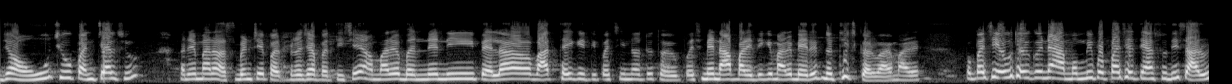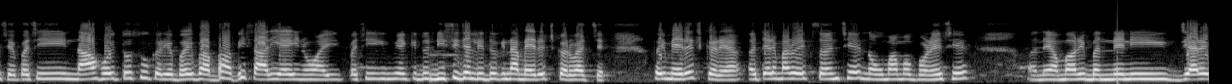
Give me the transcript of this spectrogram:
જો હું છું પંચાલ છું અને મારા હસબન્ડ છે પ્રજાપતિ છે. અમારે બંનેની પહેલાં વાત થઈ ગઈ હતી પછી નહોતું થયું. પછી મેં ના પાડી હતી કે મારે મેરેજ નથી જ કરવા મારે. પણ પછી એવું થયું કે ના મમ્મી પપ્પા છે ત્યાં સુધી સારું છે. પછી ના હોય તો શું કરીએ? ભાઈ ભાભી સારી આવી ન આવી પછી મેં કીધું ડિસિઝન લીધું કે ના મેરેજ કરવા જ છે. પછી મેરેજ કર્યા. અત્યારે મારો એક સન છે નવમામાં ભણે છે. અને અમારી બંનેની જ્યારે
